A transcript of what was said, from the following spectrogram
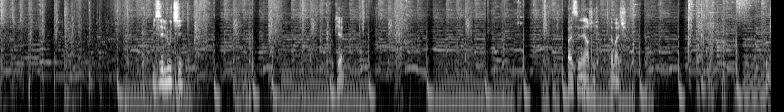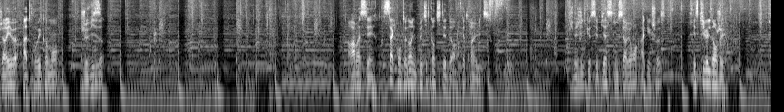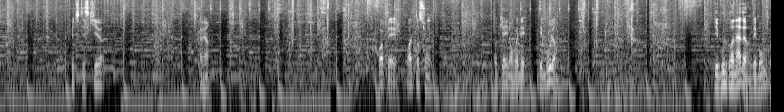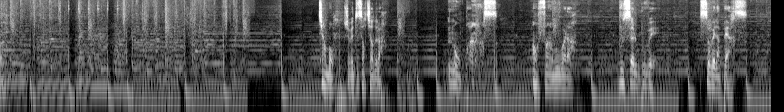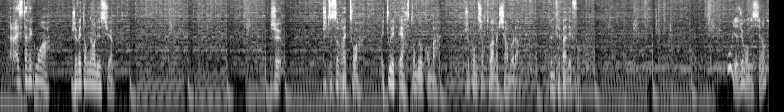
c'est l'outil. Ok. Pas assez d'énergie, dommage. Faut que j'arrive à trouver comment je vise. Ramasser. Sac contenant une petite quantité d'or, 88. J'imagine que ces pièces nous serviront à quelque chose. Esquiver le danger. Petite esquive. Très bien. Là. Oh, attention. Ok, il envoie des, des boules. Des boules grenades, des bombes quoi. Tiens bon, je vais te sortir de là. Mon prince. Enfin vous voilà. Vous seul pouvez sauver la Perse. Reste avec moi. Je vais t'emmener en lieu sûr. Je... Je te sauverai toi et tous les Perses tombés au combat. Je compte sur toi, ma chère Bola. Ne me fais pas défaut. Ouh, il y a du monde ici, hein.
